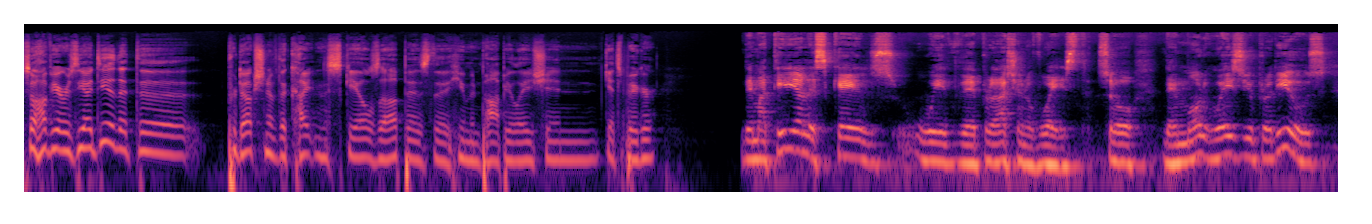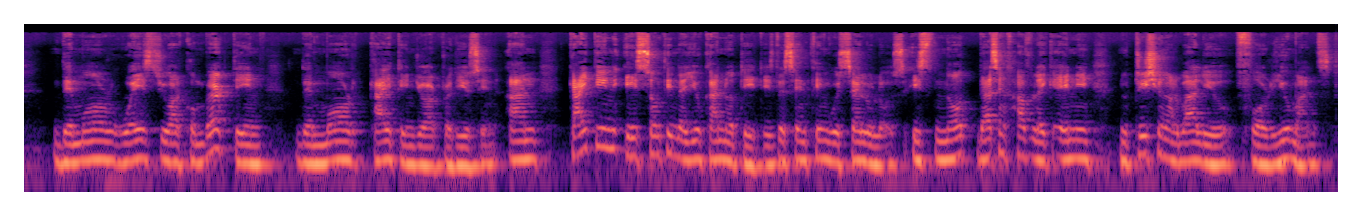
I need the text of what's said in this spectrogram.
So, Javier, is the idea that the production of the chitin scales up as the human population gets bigger? The material scales with the production of waste. So the more waste you produce, the more waste you are converting, the more chitin you are producing. And chitin is something that you cannot eat. It's the same thing with cellulose. It's not doesn't have like any nutritional value for humans.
